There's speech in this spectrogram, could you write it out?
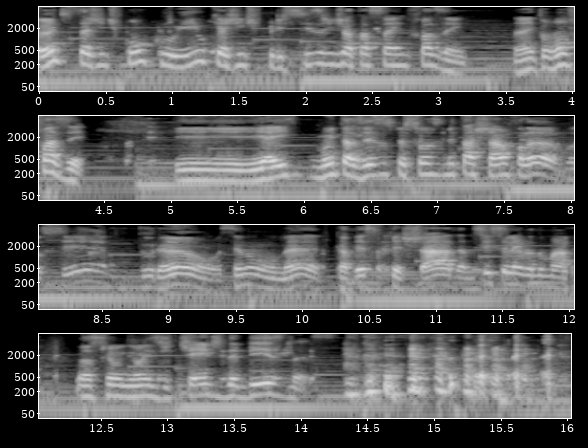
antes da gente concluir o que a gente precisa, a gente já está saindo fazendo. Né? Então vamos fazer. E, e, aí, muitas vezes as pessoas me taxavam, falando, ah, você é durão, você não, né, cabeça fechada. Não sei se você lembra de uma, das reuniões de Change the Business.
